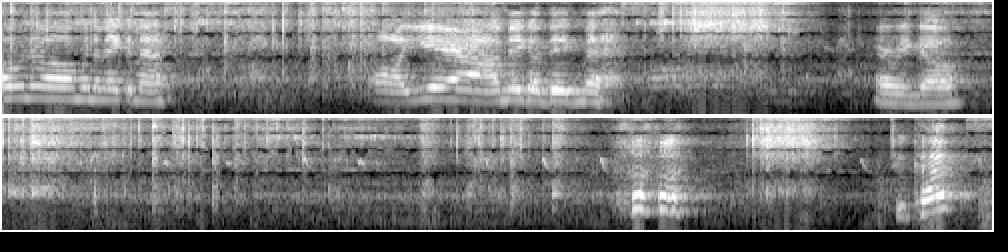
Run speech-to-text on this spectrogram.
Oh no, I'm to make a mess. Oh yeah, I make a big mess. There we go. Two cups.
